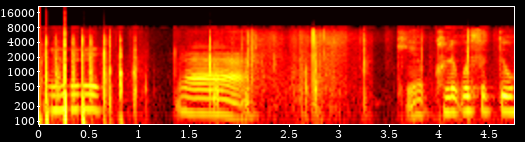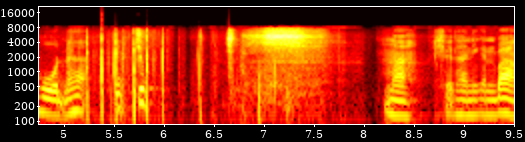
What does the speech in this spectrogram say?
เฮ้ยน่าเขียบเขาเรียกว่าสกิลโหดนะฮะจุ๊บมาใช้ท่านี้กันบ้าง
